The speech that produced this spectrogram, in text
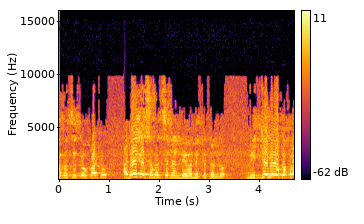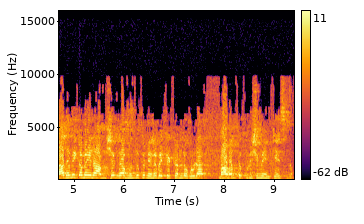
సమస్యతో పాటు అనేక సమస్యలను లేవనెత్తటంలో విద్యను ఒక ప్రాథమికమైన అంశంగా ముందుకు నిలబెట్టడంలో కూడా మా వంతు కృషి మేము చేసినాం.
